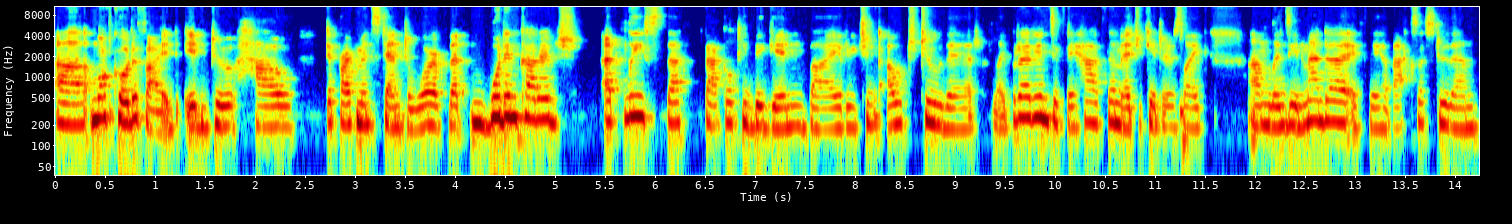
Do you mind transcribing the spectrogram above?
uh, more codified into how departments tend to work that would encourage at least that faculty begin by reaching out to their librarians if they have them, educators like um, Lindsay and Amanda if they have access to them.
